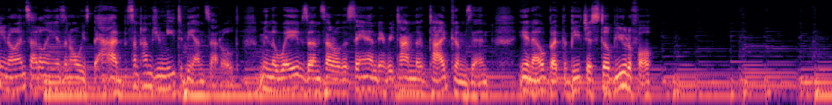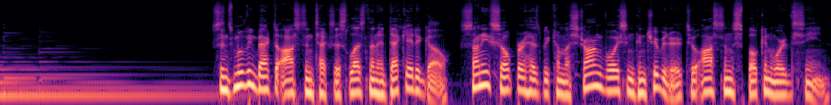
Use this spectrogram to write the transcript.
You know, unsettling isn't always bad, but sometimes you need to be unsettled. I mean, the waves unsettle the sand every time the tide comes in, you know, but the beach is still beautiful. Since moving back to Austin, Texas less than a decade ago, Sunni Soper has become a strong voice and contributor to Austin's spoken word scene.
